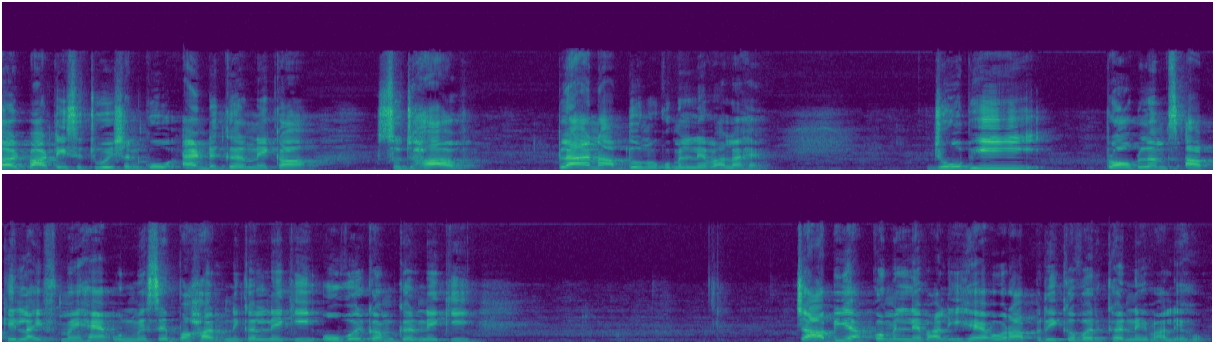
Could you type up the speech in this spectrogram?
थर्ड पार्टी सिचुएशन को एंड करने का सुझाव प्लान आप दोनों को मिलने वाला है। जो भी प्रॉब्लम्स आपकी लाइफ में हैं, उनमें से बाहर निकलने की ओवरकम करने की चाबी आपको मिलने वाली है और आप रिकवर करने वाले हो।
